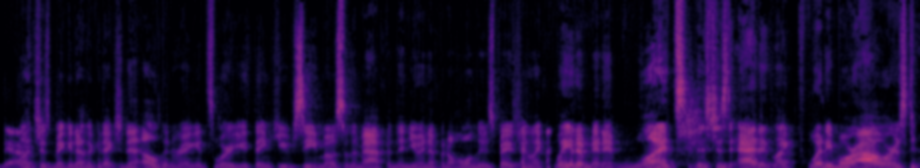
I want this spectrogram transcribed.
yeah. let's just make another connection to Elden Ring. It's where you think you've seen most of the map and then you end up in a whole new space and you're like, wait a minute, what? This just added like 20 more hours to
